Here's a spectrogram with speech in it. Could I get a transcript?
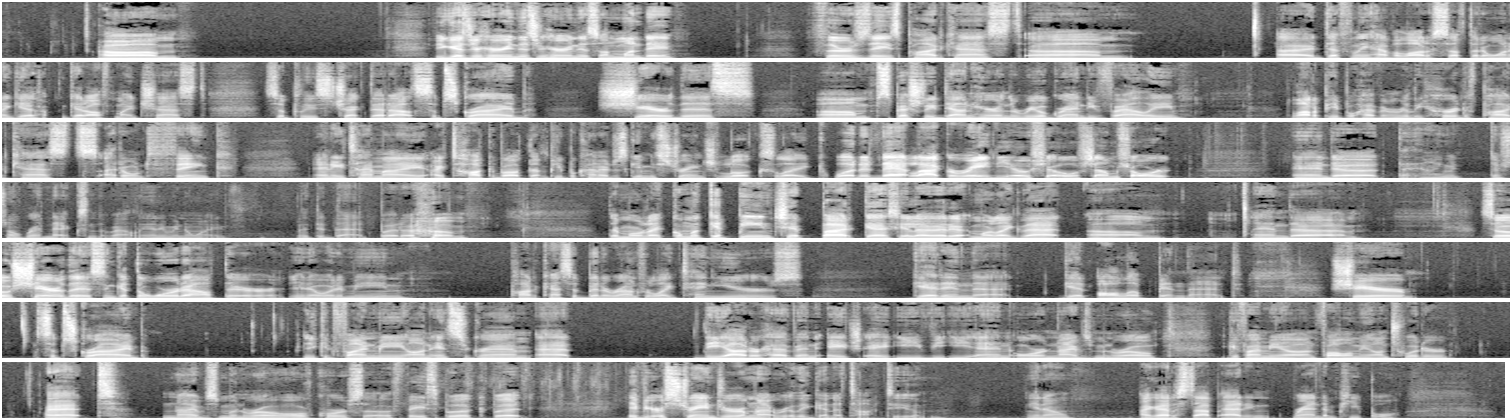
Um, you guys are hearing this, you're hearing this on Monday, Thursday's podcast. Um, I definitely have a lot of stuff that I want to get get off my chest. So please check that out. Subscribe, share this, um, especially down here in the Rio Grande Valley. A lot of people haven't really heard of podcasts, I don't think. Anytime I, I talk about them, people kind of just give me strange looks like, what is that, like a radio show of some sort? And uh, I don't even, there's no rednecks in the valley. I don't even know why they did that. But um, they're more like, como que pinche podcast y la verga, more like that. Um, and uh, so share this and get the word out there. You know what I mean? Podcasts have been around for like 10 years. Get in that. Get all up in that. Share subscribe. You can find me on Instagram at the outer heaven h a e v e n or knives monroe. You can find me on follow me on twitter at knives monroe or of course uh, facebook. But if you're a stranger i'm not really gonna talk to you. You know i gotta stop adding random people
